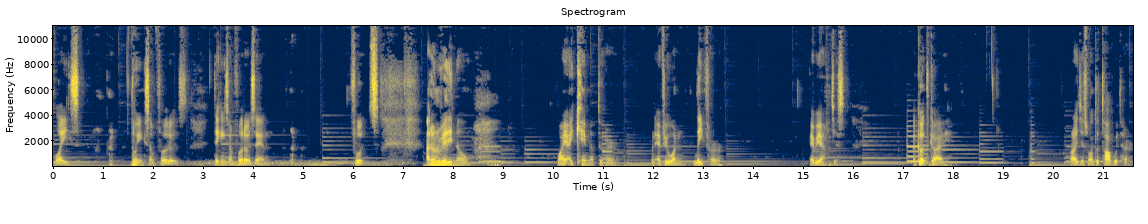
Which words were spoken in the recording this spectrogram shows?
place, doing some photos, taking some photos and foods. I don't really know why I came up to her when everyone leave her Maybe I'm mm. just a good guy. Or I just want to talk with her.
